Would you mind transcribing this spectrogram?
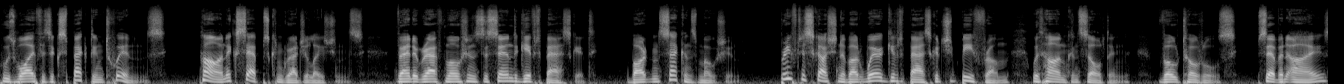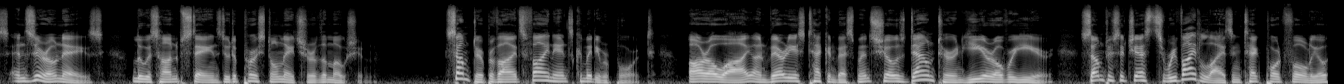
whose wife is expecting twins. Hahn accepts congratulations. Vandergraff motions to send gift basket. Barton seconds motion. Brief discussion about where gift basket should be from, with Hahn consulting. Vote totals 7 ayes and 0 nays. Lewis Hahn abstains due to personal nature of the motion. Sumter provides Finance Committee report. ROI on various tech investments shows downturn year over year. Sumter suggests revitalizing tech portfolio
